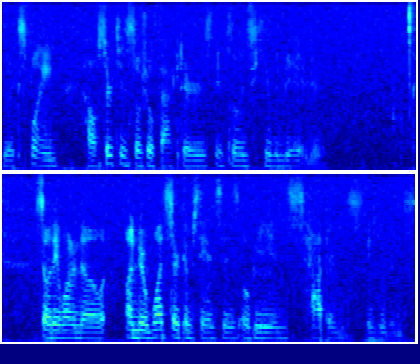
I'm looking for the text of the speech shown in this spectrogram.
to explain how certain social factors influence human behavior. So they want to know under what circumstances obedience happens in humans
